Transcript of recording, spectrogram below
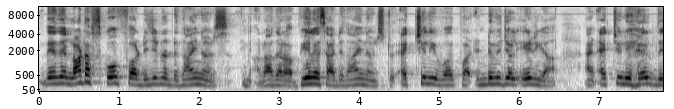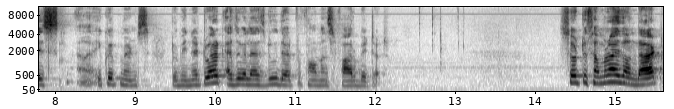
there is a lot of scope for digital designers rather VLSI designers to actually work for individual area and actually help these uh, equipments to be network as well as do their performance far better. So, to summarize on that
